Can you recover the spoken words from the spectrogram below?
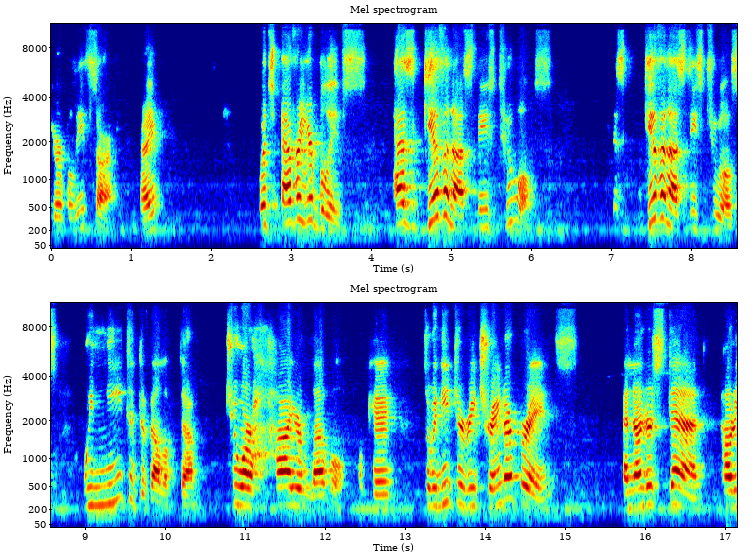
your beliefs are, right? Whichever your beliefs, has given us these tools. Has given us these tools. We need to develop them to our higher level, okay? So we need to retrain our brains and understand how to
